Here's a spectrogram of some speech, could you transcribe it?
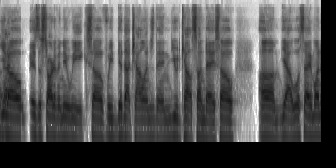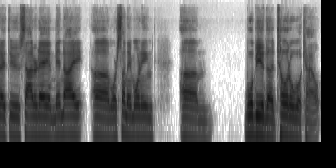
you know, is the start of a new week. So if we did that challenge, then you would count Sunday. So um, yeah, we'll say Monday through Saturday at midnight, um, or Sunday morning, um, will be the total will count.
